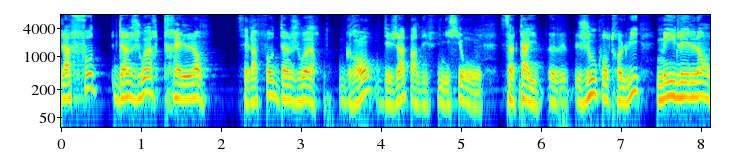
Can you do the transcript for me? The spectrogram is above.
la faute d'un joueur très lent. C'est la faute d'un joueur grand, déjà par définition, euh, sa taille euh, joue contre lui, mais il est lent.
